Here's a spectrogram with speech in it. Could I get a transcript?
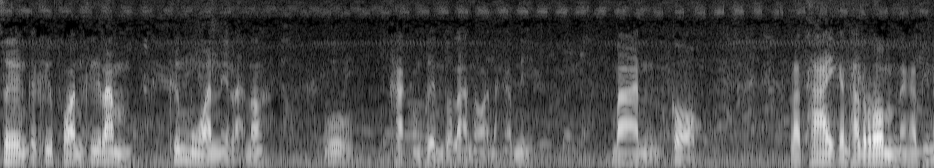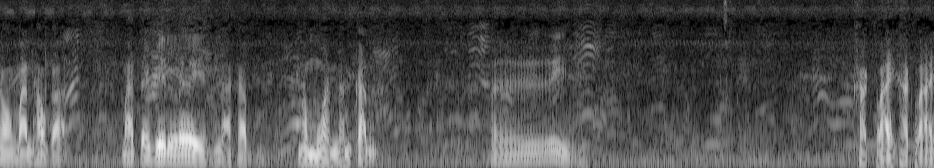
เซิงก็คือฟอนคือล่ำคือมวนนี่แหละเนาะโอ้คักของเพื่อนตัวละเนาะนะครับ นี่บ้านกอกละท้ายกันทะร่มนะครับพี่น้องบ้านเท่ากับ มาแต่เว้นเลยนะครับ มามวนน้ำกันเอ้ยคักหลายคักหลาย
